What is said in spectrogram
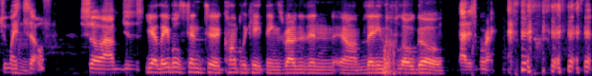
to mm-hmm. myself. Mm-hmm. So I'm just yeah. Labels tend to complicate things rather than um, letting the flow go. That is correct.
